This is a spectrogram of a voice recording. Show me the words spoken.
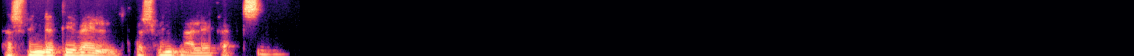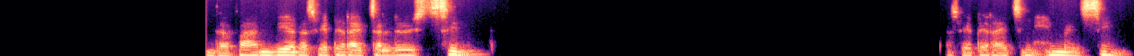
verschwindet die Welt, verschwinden alle Götzen. Und erfahren wir, dass wir bereits erlöst sind. Dass wir bereits im Himmel sind.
